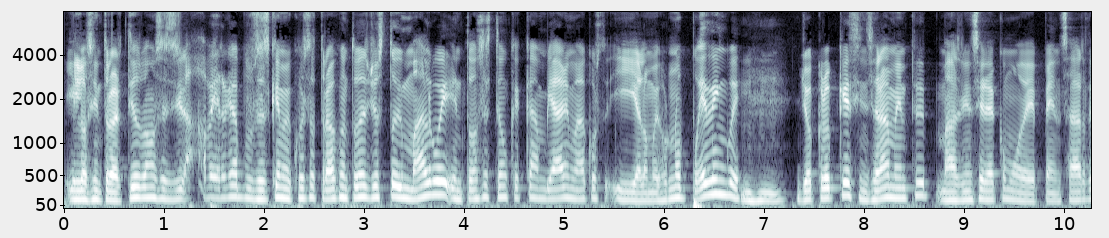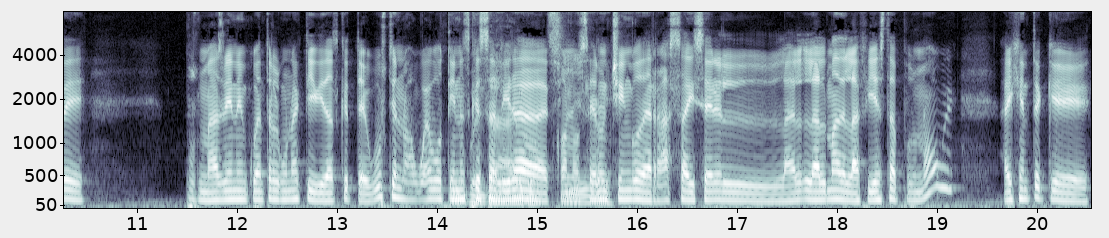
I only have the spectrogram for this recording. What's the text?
y los introvertidos vamos a decir, ah, verga, pues es que me cuesta trabajo, entonces yo estoy mal, güey, entonces tengo que cambiar y me va a costar... Y a lo mejor no pueden, güey. Yo creo que, sinceramente, más bien sería como de pensar de pues más bien encuentra alguna actividad que te guste. No, huevo, tienes que salir a conocer un chingo de raza y ser el, alma de la fiesta. Pues no, güey. Hay gente que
